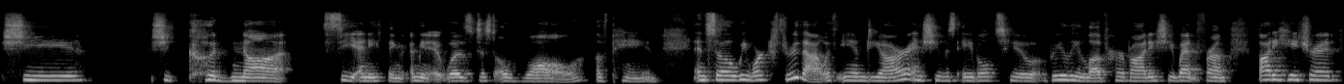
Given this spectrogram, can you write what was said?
she she could not see anything. I mean, it was just a wall of pain. And so we worked through that with EMDR, and she was able to really love her body. She went from body hatred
